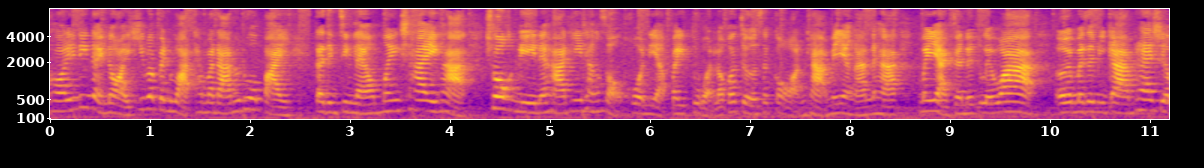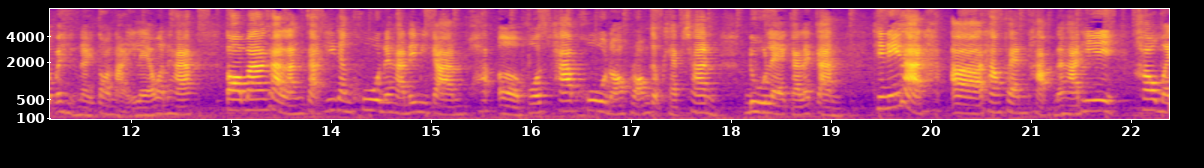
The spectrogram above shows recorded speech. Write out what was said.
คอนิดๆหน่อยๆคิดว่าเป็นหวัดธรรมดาทั่วๆไป แต่จริง ๆ แล้วไม่ใช่ค่ะ โชคดีนะคะ ที่ทั้งสองคนเนี่ยไปตรวจแล้วก็เจอซะก่อนค่ะ ไม่อย่างนั้นนะคะ ไม่อยากจะนึกเลยว่า เออมันจะมีการแพร่เชื้อไปถึงไหนต่อไหนแล้วนะคะต่อมาค่ะหลังจากที่ทั้งคู่นะคะได้มีการเอ่อโพสต์ภาพคู่เนาะพร้อมกับแคปชั่น ดูแลกันและกัน ทีนี้ค่ะทางแฟนคลับนะคะที่เข้ามา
